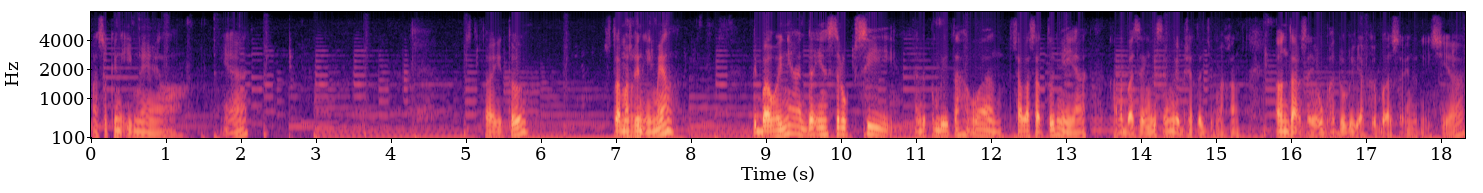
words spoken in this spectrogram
Masukin email ya. Setelah itu setelah masukin email di bawah ini ada instruksi, ada pemberitahuan. Salah satunya ya, kalau bahasa Inggris saya nggak bisa terjemahkan. Oh, ntar saya ubah dulu ya ke bahasa Indonesia.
